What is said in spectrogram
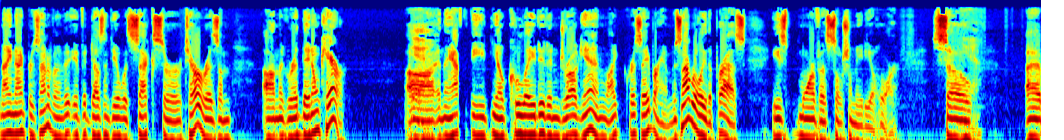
99% of them, if it doesn't deal with sex or terrorism on the grid, they don't care. Uh, and they have to be, you know, Kool-Aided and drug in like Chris Abraham. It's not really the press. He's more of a social media whore. So, yeah. uh,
